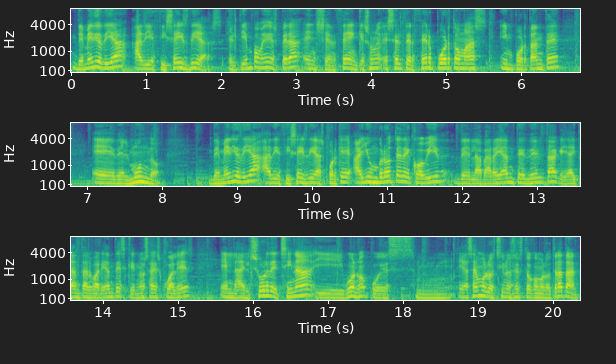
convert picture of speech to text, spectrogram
de día a 16 días. El tiempo medio de espera en Shenzhen, que es, el tercer puerto más importante eh, del mundo de mediodía a 16 días, porque hay un brote de COVID de la variante Delta, que ya hay tantas variantes que no sabes cuál es, en el sur de China y bueno, pues mm, ya sabemos los chinos esto cómo lo tratan.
